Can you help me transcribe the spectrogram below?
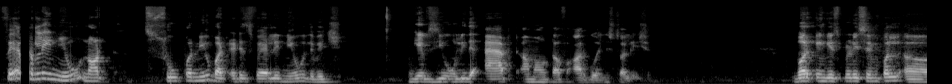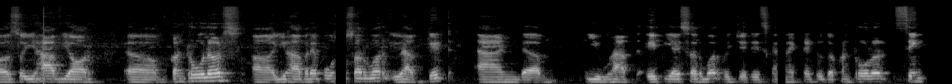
fairly new, not super new, but it is fairly new, which gives you only the apt amount of Argo installation. Working is pretty simple. Uh, so you have your uh, controllers, uh, you have repo server, you have Git, and um, you have the API server, which it is connected to the controller sync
